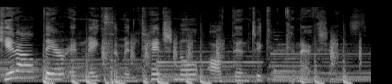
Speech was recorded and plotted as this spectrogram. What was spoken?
get out there and make some intentional, authentic connections.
